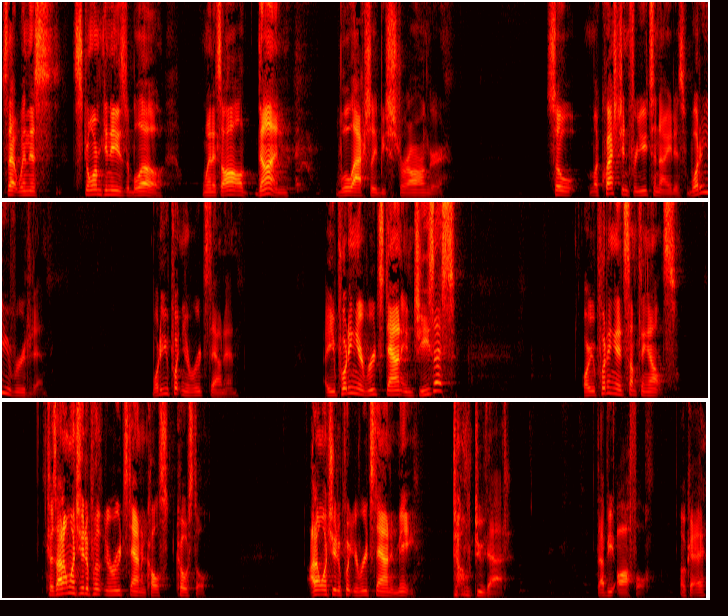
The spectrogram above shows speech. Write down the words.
So that when this storm continues to blow, when it's all done, we'll actually be stronger. So, my question for you tonight is what are you rooted in? What are you putting your roots down in? Are you putting your roots down in Jesus? Or are you putting it in something else? Because I don't want you to put your roots down in coastal. I don't want you to put your roots down in me. Don't do that. That'd be awful, okay?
